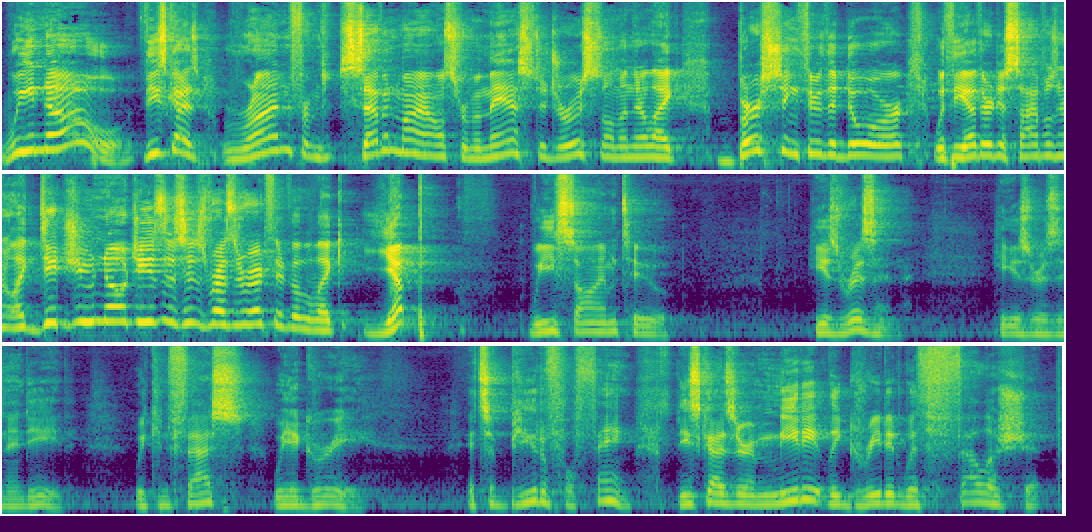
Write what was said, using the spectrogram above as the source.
We know. These guys run from seven miles from Emmaus to Jerusalem and they're like bursting through the door with the other disciples and they're like, Did you know Jesus is resurrected? They're like, Yep, we saw him too. He is risen. He is risen indeed. We confess, we agree. It's a beautiful thing. These guys are immediately greeted with fellowship.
